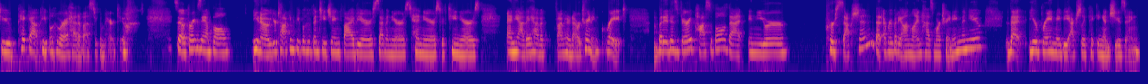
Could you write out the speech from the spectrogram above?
to pick out people who are ahead of us to compare to. so, for example, you know, you're talking to people who've been teaching five years, seven years, 10 years, 15 years, and yeah, they have a 500 hour training. Great. But it is very possible that in your perception that everybody online has more training than you, that your brain may be actually picking and choosing.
